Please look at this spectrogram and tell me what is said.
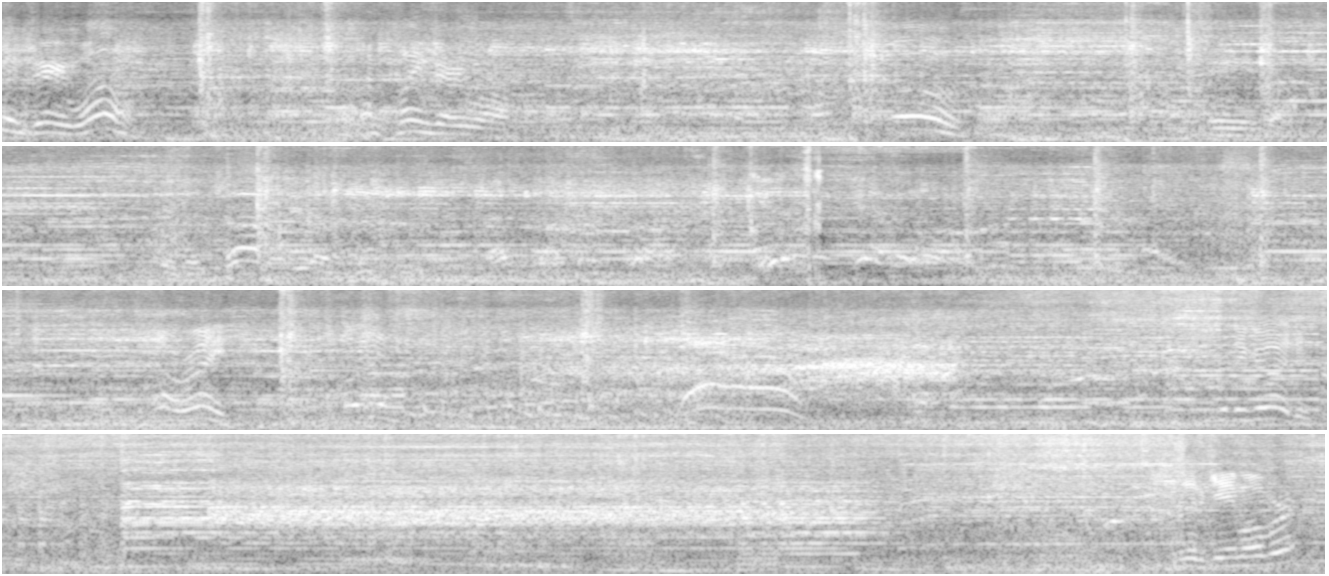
Doing very well. I'm playing very well. Oh, There you go. So the top 10 has got all right. Ah! Pretty good. Is it game over?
